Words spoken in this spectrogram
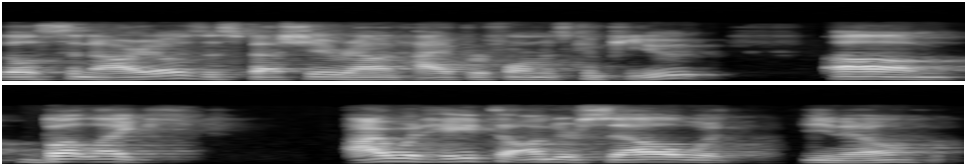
those scenarios, especially around high performance compute. Um, but like, I would hate to undersell what you know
